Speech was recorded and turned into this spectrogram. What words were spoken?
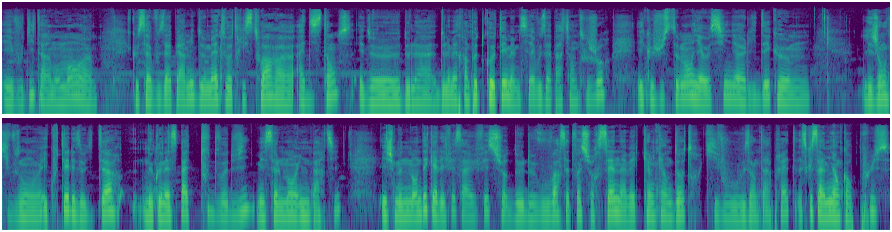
et vous dites à un moment euh, que ça vous a permis de mettre votre histoire à distance et de, de, la, de la mettre un peu de côté, même si elle vous appartient toujours, et que justement, il y a aussi l'idée que hum, les gens qui vous ont écouté, les auditeurs, ne connaissent pas toute votre vie, mais seulement une partie. Et je me demandais quel effet ça avait fait de, vous voir cette fois sur scène avec quelqu'un d'autre qui vous interprète. Est-ce que ça a mis encore plus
